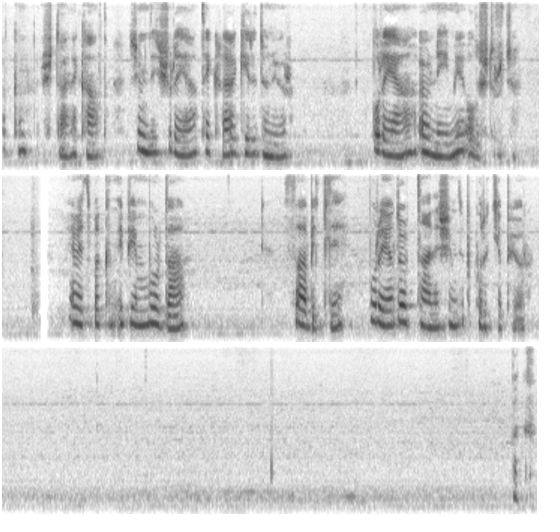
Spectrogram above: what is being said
Bakın 3 tane kaldı. Şimdi şuraya tekrar geri dönüyorum. Buraya örneğimi oluşturacağım. Evet bakın ipim burada. sabitli. Buraya dört tane şimdi pıpırık yapıyorum. Bak.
